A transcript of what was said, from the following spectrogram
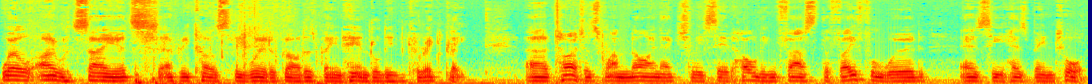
Well, I would say it's uh, because the Word of God has been handled incorrectly. Uh, Titus 1 9 actually said, holding fast the faithful word as he has been taught.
